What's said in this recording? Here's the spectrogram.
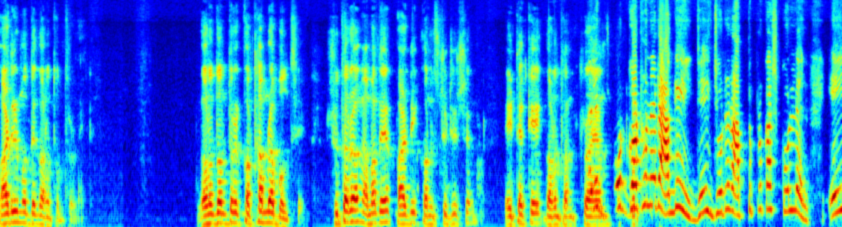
পার্টির মধ্যে গণতন্ত্র নেই। গণতন্ত্রের কথা আমরা বলছি। সুতরাং আমাদের পার্টি কনস্টিটিউশন এটাকে গণতন্ত্রায়ন জোট গঠনের আগেই যেই জোটের আত্মপ্রকাশ করলেন এই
